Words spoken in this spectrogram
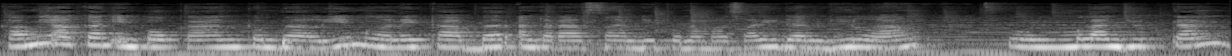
Kami akan infokan kembali mengenai kabar antara Sandi Purnamasari dan Gilang melanjutkan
